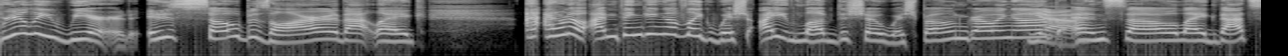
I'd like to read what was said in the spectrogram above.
really weird it is so bizarre that like I, I don't know. I'm thinking of like Wish. I loved the show Wishbone growing up. Yeah. And so, like, that's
